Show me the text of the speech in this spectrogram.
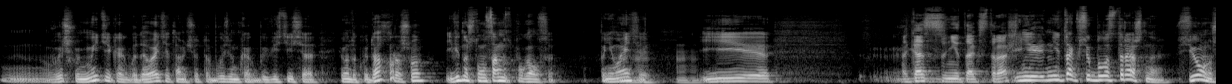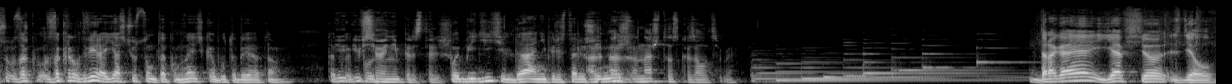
вы шумите, как бы, давайте там что-то будем как бы вести себя. И он такой, да, хорошо. И видно, что он сам испугался. Понимаете? И Оказывается, не так страшно. и не, не так все было страшно. Все, он закрыл дверь, а я с чувством таким, знаете, как будто бы я там такой и по- все, они перестали шуметь. победитель, да, они перестали А, шуметь. а жена что сказала тебе? Дорогая, я все сделал.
